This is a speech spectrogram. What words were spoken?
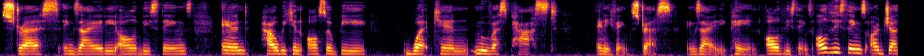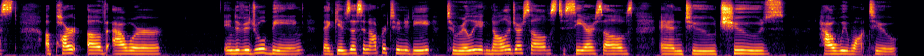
stress, anxiety, all of these things, and how we can also be what can move us past anything stress, anxiety, pain, all of these things. All of these things are just a part of our individual being that gives us an opportunity to really acknowledge ourselves, to see ourselves, and to choose how we want to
